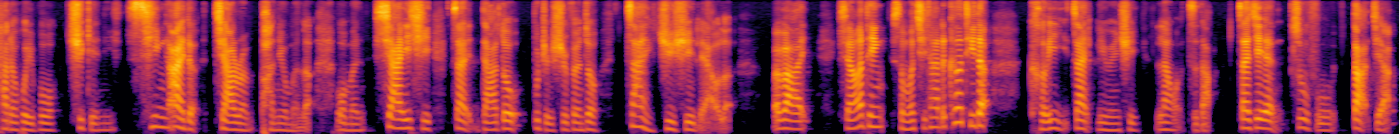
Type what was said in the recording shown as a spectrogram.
他的回拨去给你亲爱的家人朋友们了。我们下一期再大都不止十分钟，再继续聊了。拜拜！想要听什么其他的课题的，可以在留言区让我知道。再见，祝福大家。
